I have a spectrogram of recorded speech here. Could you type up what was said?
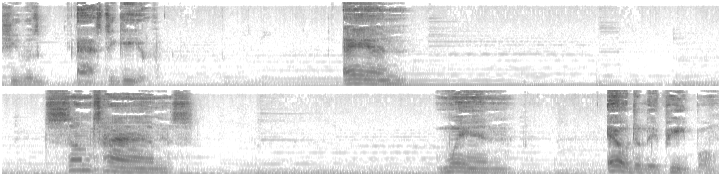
she was asked to give. And sometimes when elderly people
